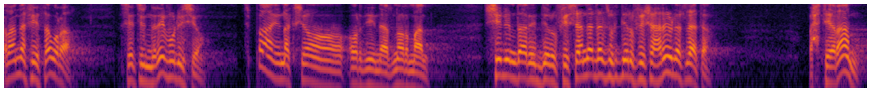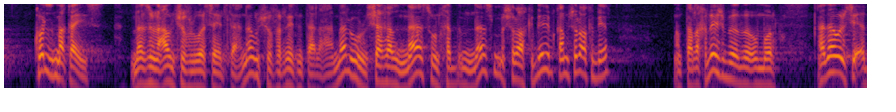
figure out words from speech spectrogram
رانا في ثورة c'est une révolution pas une action ordinaire normale الشيء اللي مدار يديروا في سنة لازم ديروا في شهرين ولا ثلاثة باحترام كل المقاييس لازم نعاود نشوف الوسائل تاعنا ونشوف ال rythme تاع العمل ونشغل الناس ونخدم الناس مشروع كبير يبقى مشروع كبير ما نطرقليش بامور هذا هو الشيء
